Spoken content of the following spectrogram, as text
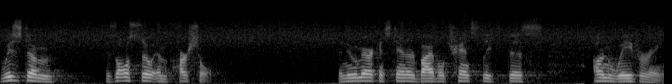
Wisdom is also impartial. The New American Standard Bible translates this unwavering.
